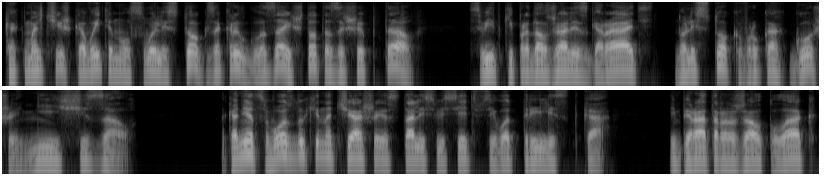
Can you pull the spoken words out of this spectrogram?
как мальчишка вытянул свой листок, закрыл глаза и что-то зашептал. Свитки продолжали сгорать, но листок в руках Гоши не исчезал. Наконец в воздухе над чашей остались висеть всего три листка — Император разжал кулак,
